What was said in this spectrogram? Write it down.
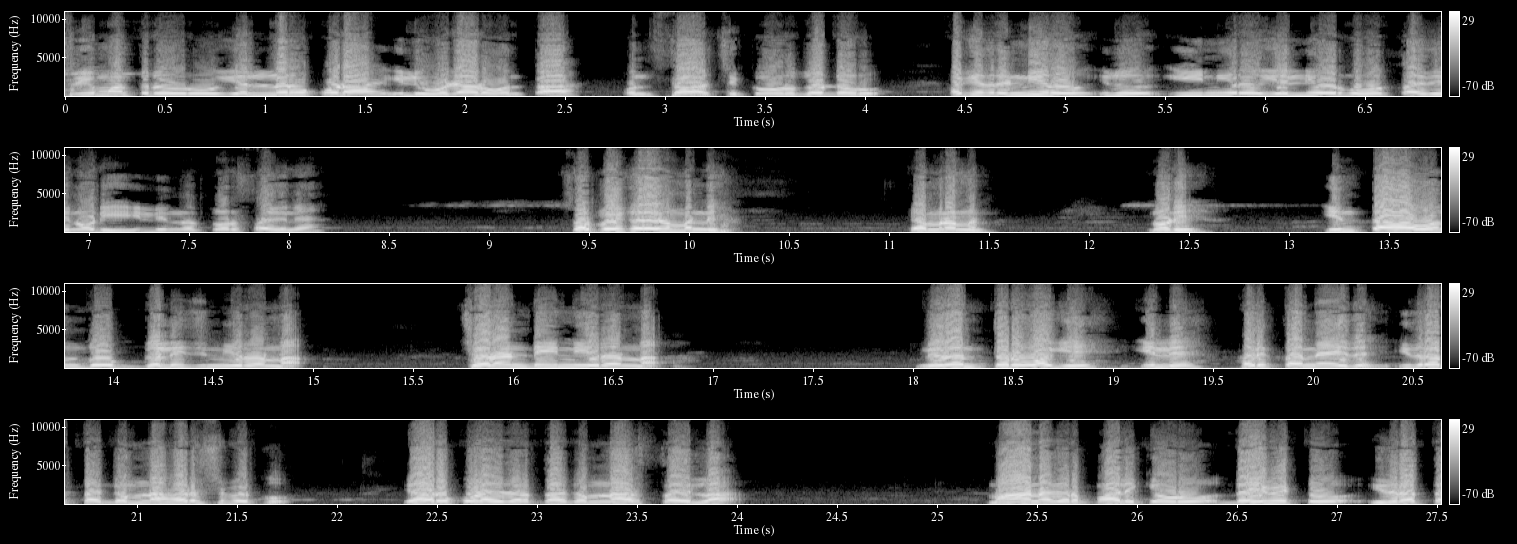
ಶ್ರೀಮಂತರವರು ಎಲ್ಲರೂ ಕೂಡ ಇಲ್ಲಿ ಓಡಾಡುವಂತ ಒಂದು ಸ್ಥಳ, ಚಿಕ್ಕವರು, ದೊಡ್ಡವರು. ಹಾಗಿದ್ರೆ ನೀರು, ಇದು ಈ ನೀರು ಎಲ್ಲಿವರೆಗೂ ಹೋಗ್ತಾ ಇದೆ ನೋಡಿ, ಇಲ್ಲಿಂದ ತೋರಿಸ್ತಾ ಇದೀನಿ ಸ್ವಲ್ಪ ಈ ಕಡೆ ಬನ್ನಿ, ಕ್ಯಾಮ್ರಾಮನ್. ನೋಡಿ ಇಂತಹ ಒಂದು ಗಲೀಜ್ ನೀರನ್ನ, ಚರಂಡಿ ನೀರನ್ನ ನಿರಂತರವಾಗಿ ಇಲ್ಲಿ ಹರಿತಾನೇ ಇದೆ. ಇದರತ್ತ ಗಮನ ಹರಿಸಬೇಕು. ಯಾರು ಕೂಡ ಇದರತ್ತ ಗಮನ ಹರಿಸ್ತಾ ಇಲ್ಲ. ಮಹಾನಗರ ಪಾಲಿಕೆಯವರು ದಯವಿಟ್ಟು ಇದರತ್ತ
